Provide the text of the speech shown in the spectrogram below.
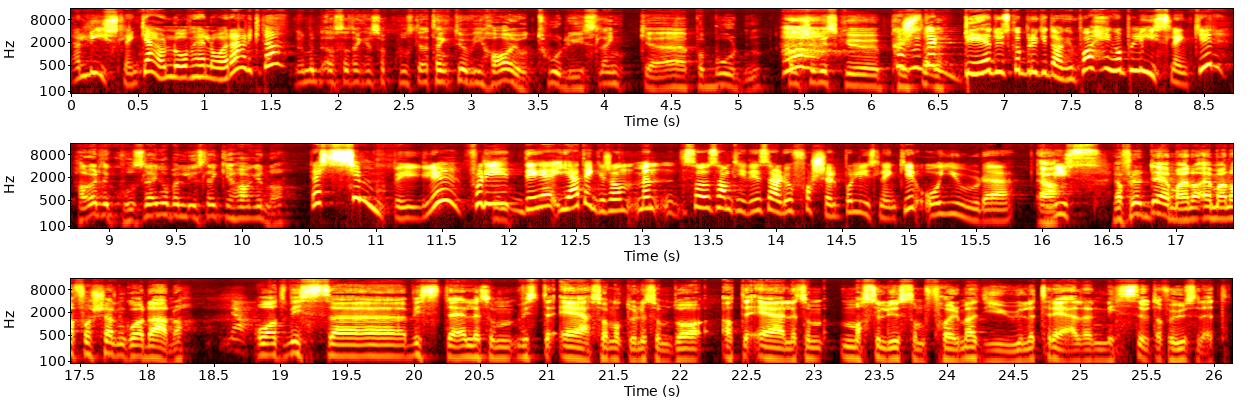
Ja, Lyslenke er jo lov hele året, er det ikke det? ja, men altså, tenker jeg så koselig. Jeg tenkte jo, Vi har jo to lyslenker på borden. Kanskje vi skulle Kanskje det er det du skal bruke dagen på? Henge opp lyslenker? Hadde vært litt koselig å henge opp en lyslenke i hagen, da. Det er kjempehyggelig. Fordi Mm. det, jeg tenker sånn Men så samtidig så er det jo forskjell på lyslenker og Ja. julelys. ja, for det er det jeg mener. Jeg mener forskjellen går der, da. Ja. Og at hvis, eh, hvis, det er liksom, hvis det er sånn at du liksom da At det er liksom masse lys som former et juletre eller en nisse utenfor huset ditt,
